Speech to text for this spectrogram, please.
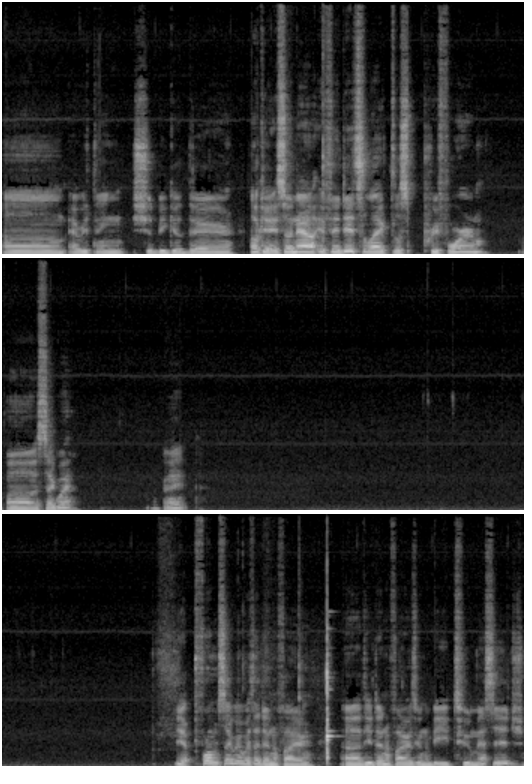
um, everything should be good there. Okay, so now if they did select, let's preform uh, segue, right? Yeah, perform segue with identifier. Uh, the identifier is going to be to message.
